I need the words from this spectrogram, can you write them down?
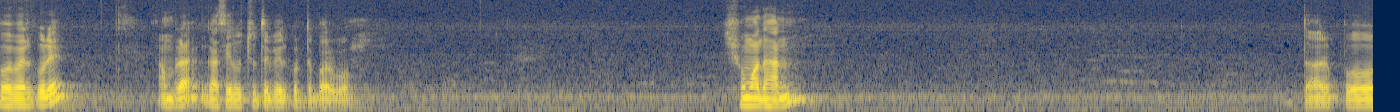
ব্যবহার করে আমরা গাছের উচ্চতা বের করতে পারব। সমাধান। তারপর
